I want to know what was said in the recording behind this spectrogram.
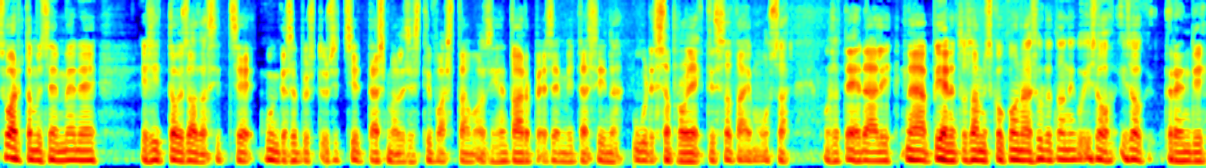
suorittamiseen menee – ja sitten toisaalta sit se, kuinka se pystyy sit sit täsmällisesti vastaamaan siihen tarpeeseen, mitä siinä uudessa projektissa tai muussa, muussa tehdään. Eli nämä pienet osaamiskokonaisuudet on niin iso, iso trendi.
